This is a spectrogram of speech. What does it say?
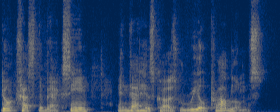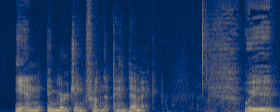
don't trust the vaccine, and that has caused real problems in emerging from the pandemic. We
